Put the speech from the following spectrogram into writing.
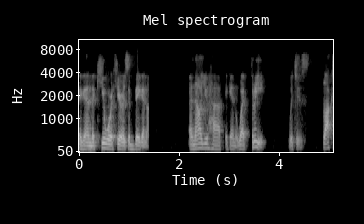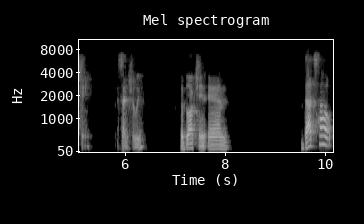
again, the keyword here is big enough. And now you have, again, Web3, which is blockchain, essentially, the blockchain. And that's how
